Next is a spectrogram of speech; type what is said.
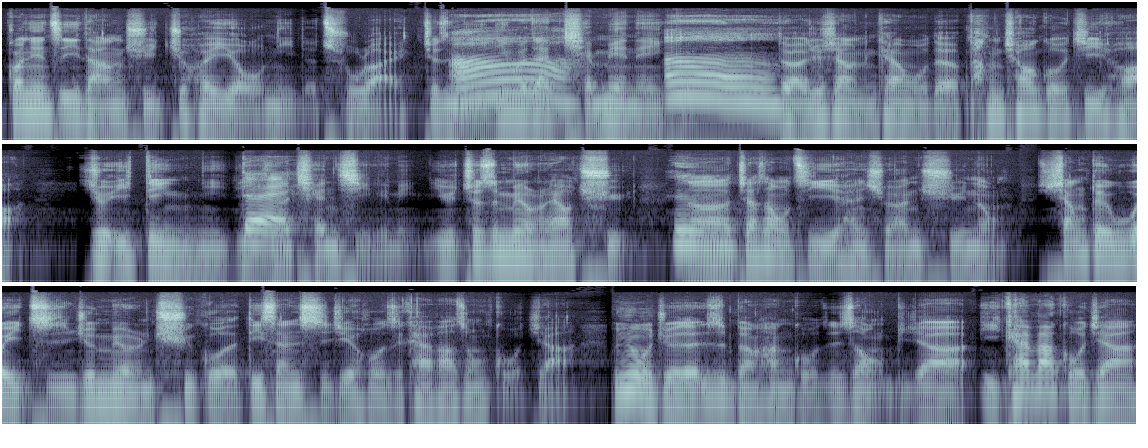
关键字一打上去，就会有你的出来，就是你一定会在前面那一个，对吧？就像你看我的旁敲国计划。就一定你一定在前几名，因为就是没有人要去。那加上我自己也很喜欢去那种相对未知就没有人去过的第三世界或者是开发中国家，因为我觉得日本、韩国这种比较已开发国家，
